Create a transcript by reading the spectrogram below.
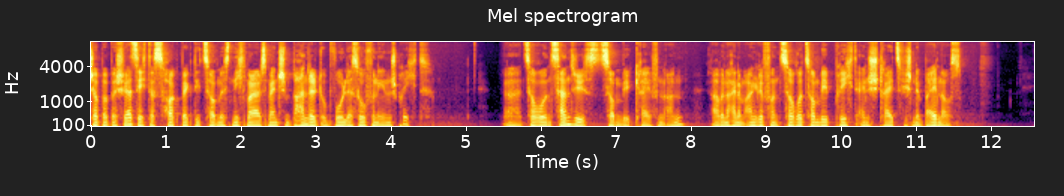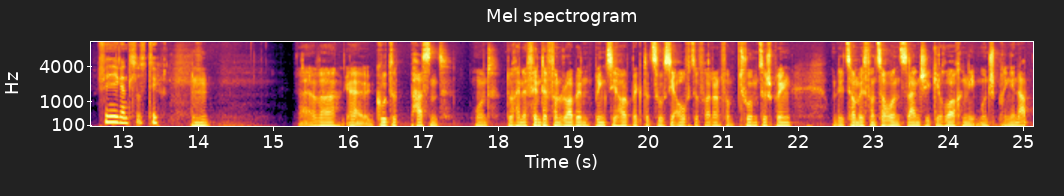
Chopper beschwert sich, dass Hawkback die Zombies nicht mal als Menschen behandelt, obwohl er so von ihnen spricht. Äh, Zorro und Sandris Zombie greifen an, aber nach einem Angriff von Zorro Zombie bricht ein Streit zwischen den beiden aus. Finde ich ganz lustig. Mhm. Er war ja, gut passend. Und durch eine Finte von Robin bringt sie Hawkback dazu, sie aufzufordern, vom Turm zu springen. Und die Zombies von Zorro und Sanji gehorchen ihm und springen ab.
